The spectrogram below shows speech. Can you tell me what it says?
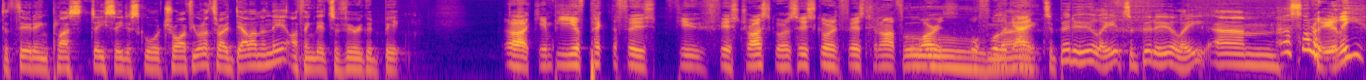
to 13 plus DC to score a try. If you want to throw Dallin in there, I think that's a very good bet. All right, Kempy, you've picked the first few first try scorers. Who's scoring first tonight for the Warriors or for mate, the game? It's a bit early. It's a bit early. Um, That's not early.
